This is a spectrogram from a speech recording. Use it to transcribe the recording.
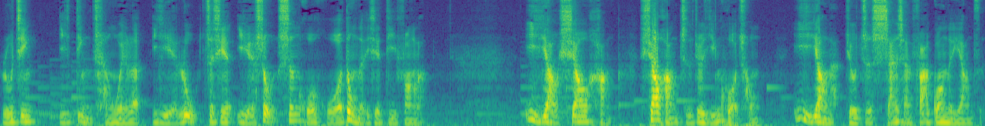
如今一定成为了野鹿这些野兽生活活动的一些地方了。异耀消行，消行指的就是萤火虫，异耀呢就指闪闪发光的样子。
